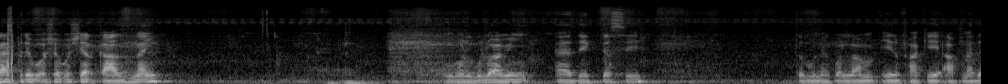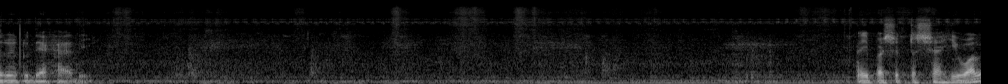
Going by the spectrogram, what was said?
রাত্রে বসে বসে আর কাজ নাই। গরুগুলো আমি দেখতেছি। তো মনে করলাম এর ফাঁকে আপনাদেরও একটু দেখায় দিই। এই পাশেরটা শাহিওয়াল।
